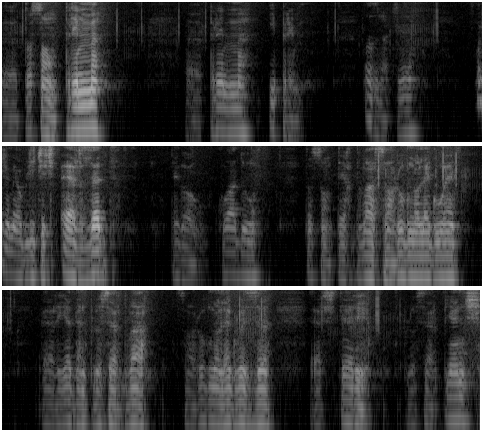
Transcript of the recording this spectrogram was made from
e, to są prym, e, prym i prym. To znaczy, możemy obliczyć RZ tego układu. To są te dwa są równoległe. R1 plus R2 są równoległe z R4 plus R5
